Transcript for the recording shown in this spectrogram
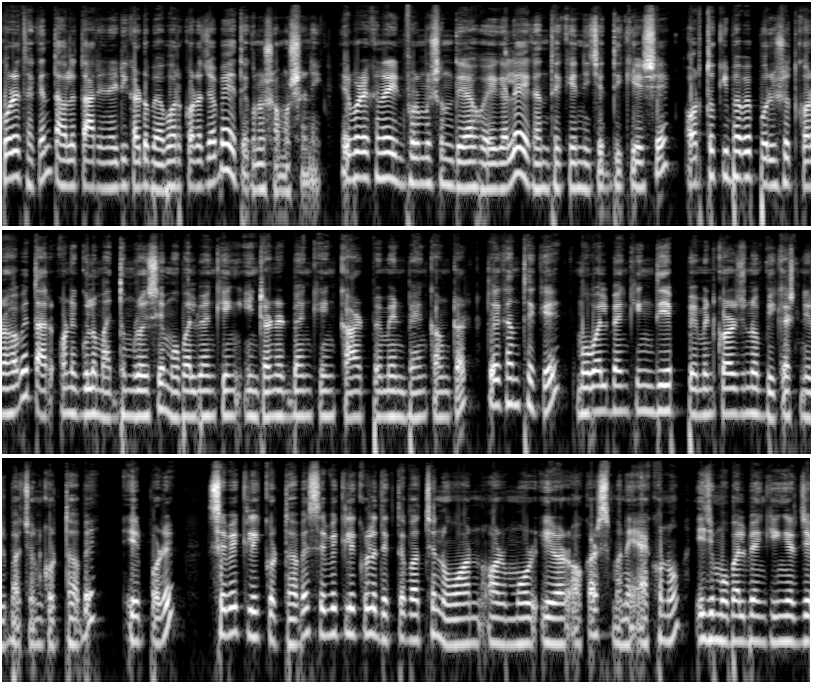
করে থাকেন, তাহলে তার এনআইডি কার্ডও ব্যবহার করা যাবে, এতে কোনো সমস্যা নেই। এরপর এখানে ইনফরমেশন দেওয়া হয়ে গেলে এখান থেকে নিচের দিকে এসে অর্থ কীভাবে পরিশোধ করা হবে, তার অনেকগুলো মাধ্যম রয়েছে mobile banking internet banking card payment bank counter তো এখান থেকে মোবাইল ব্যাংকিং দিয়ে পেমেন্ট করার জন্য বিকাশ নির্বাচন করতে হবে। এরপরে সেভে ক্লিক করতে হবে। সেভে ক্লিক করলে দেখতে পাচ্ছেন one or more error occurs মানে এখনও এই যে মোবাইল ব্যাংকিংয়ের যে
